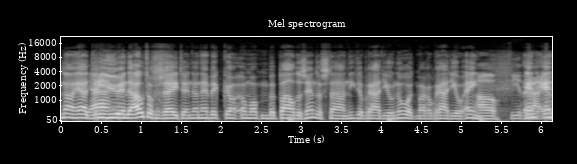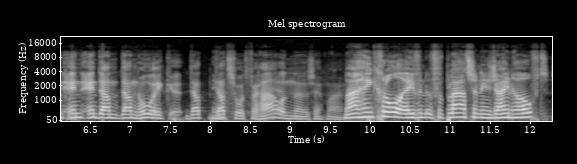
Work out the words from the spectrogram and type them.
nou ja, drie Ja. uur in de auto gezeten. En dan heb ik eh, om op een bepaalde zender staan. Niet op Radio Noord, maar op Radio 1. Oh, via de en en, en, en dan, dan hoor ik eh, dat, Ja. dat soort verhalen, eh, zeg maar. Maar Henk Grol even verplaatsen in zijn hoofd.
